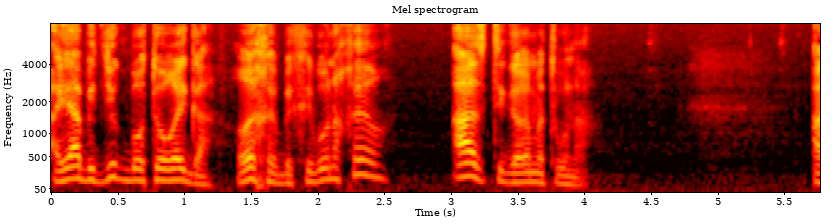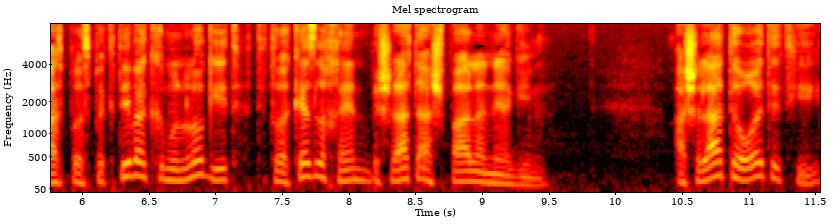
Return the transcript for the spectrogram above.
היה בדיוק באותו רגע רכב בכיוון אחר, אז תיגרם התאונה. הפרספקטיבה הקרימינולוגית תתרכז לכן בשאלת ההשפעה על הנהגים. השאלה התאורטית היא,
